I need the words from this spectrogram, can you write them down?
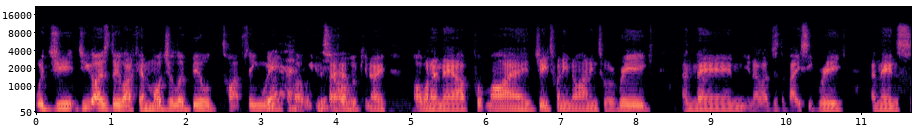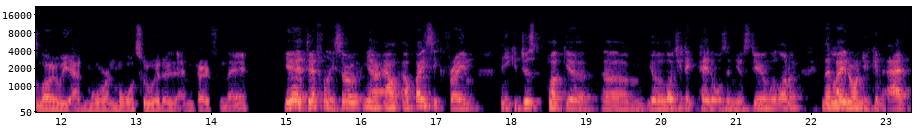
would you do you guys do like a modular build type thing where Yeah, like, we can say sure. hey look you know i want to now put my g29 into a rig and then you know like just a basic rig and then slowly add more and more to it and, and go from there Yeah, definitely. So you know, our, our basic frame, then you can just plug your um, your Logitech pedals and your steering wheel on it, and then later on you can add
